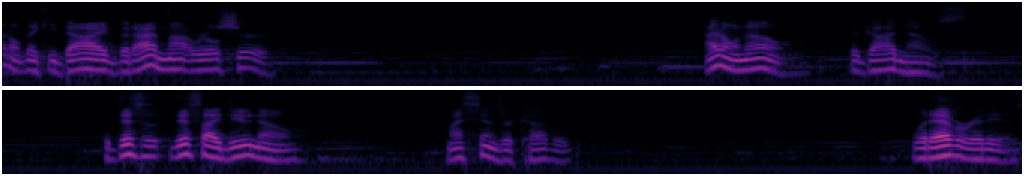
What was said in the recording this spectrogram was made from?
I don't think he died, but I'm not real sure. I don't know, but God knows. But this, this I do know my sins are covered. Whatever it is.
